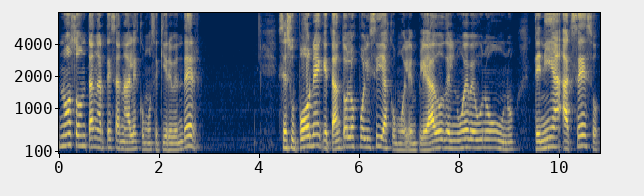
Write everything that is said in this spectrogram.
no son tan artesanales como se quiere vender. Se supone que tanto los policías como el empleado del 911 tenía acceso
